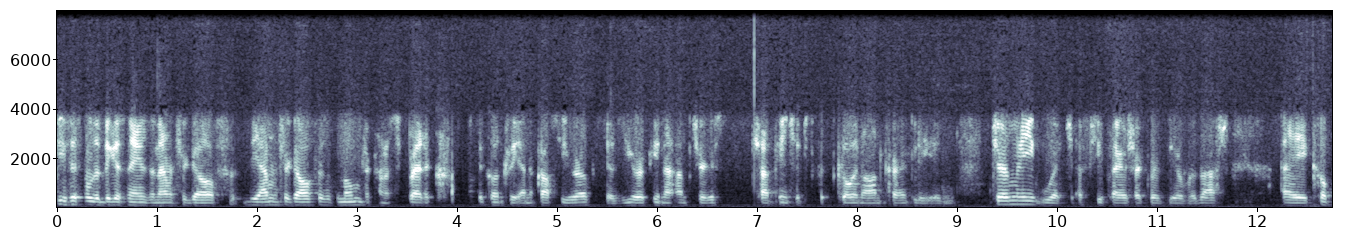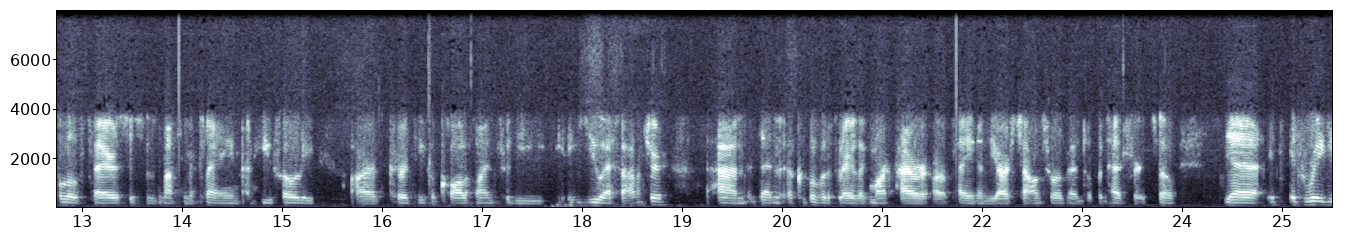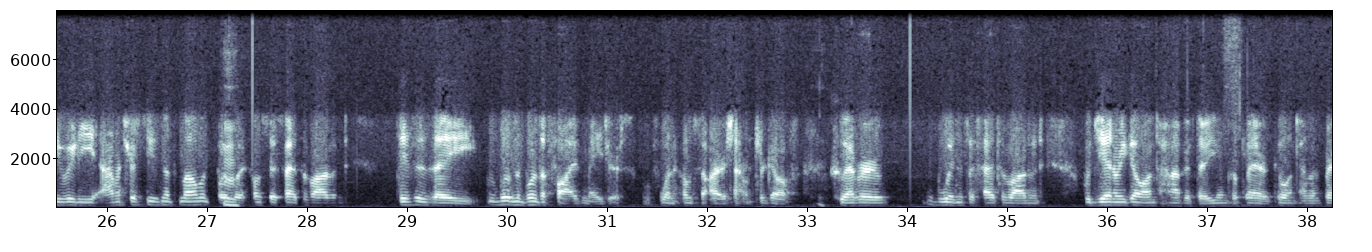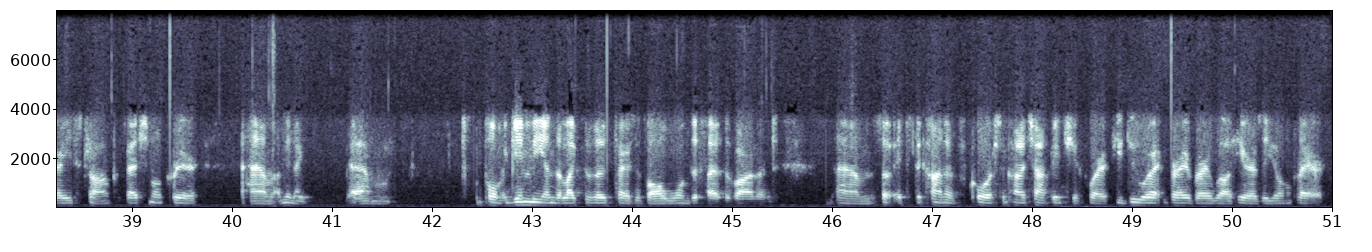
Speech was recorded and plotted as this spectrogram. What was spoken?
These are some of the biggest names in amateur golf. The amateur golfers at the moment are kind of spread across the country and across Europe. There's European Amateur Championships going on currently in Germany, which a few players are currently over that. A couple of players, such as Matthew McLean and Hugh Foley, are currently qualifying for the US Amateur. And then a couple of other players like Mark Power are playing in the Irish Challenge Tour event up in Headford. So, yeah, it, it's really, really amateur season at the moment. But when it comes to the south of Ireland, this is a one of, one of the five majors when it comes to Irish amateur golf. Whoever wins the south of Ireland would generally go on to have, if they're a younger player, go on to have a very strong professional career. Um, I mean, like um, Paul McGinley and the likes of those players have all won the south of Ireland. Um, so it's the kind of course and kind of championship where if you do very, very well here as a young player,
